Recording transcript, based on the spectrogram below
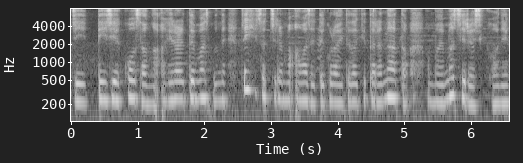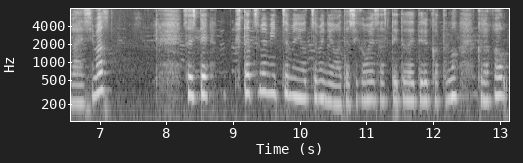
G、DJ コーさんが挙げられてますので、ぜひそちらも合わせてご覧いただけたらなと思います。よろしくお願いします。そして、二つ目、三つ目、四つ目には私が応援させていただいている方のクラファン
